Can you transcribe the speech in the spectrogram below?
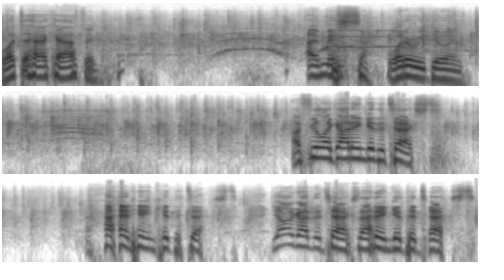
What the heck happened? I missed. What are we doing? I feel like I didn't get the text. I didn't get the text. Y'all got the text. I didn't get the text.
